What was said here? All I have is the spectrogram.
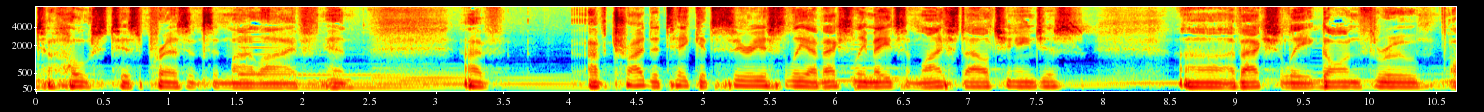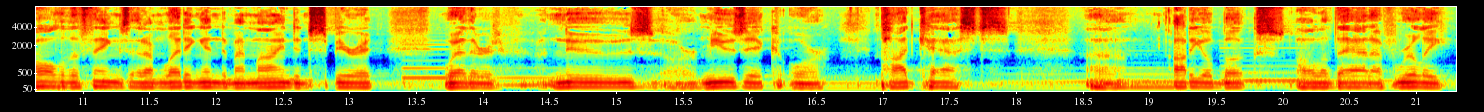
to host His presence in my life. And I've, I've tried to take it seriously. I've actually made some lifestyle changes. Uh, I've actually gone through all of the things that I'm letting into my mind and spirit, whether news or music or podcasts, uh, audiobooks, all of that. I've really,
